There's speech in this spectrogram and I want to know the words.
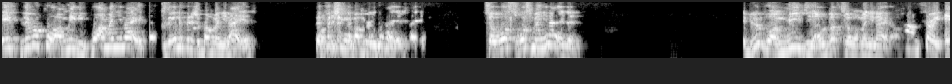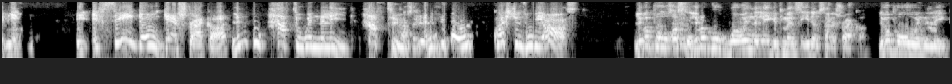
if Liverpool are meaty, what are Man United? Because they're going to finish above Man United. They're Well, finishing above Man United. So what's what's Man United then? If Liverpool are meaty, I would love to know what Man United are. I'm sorry. If, if, i- if City don't get a striker, Liverpool have to win the league. Have to. Absolutely. And if they don't, questions will be asked. Liverpool, Oscar, Liverpool will win the league if Man City don't sign a striker. Liverpool will win the league.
